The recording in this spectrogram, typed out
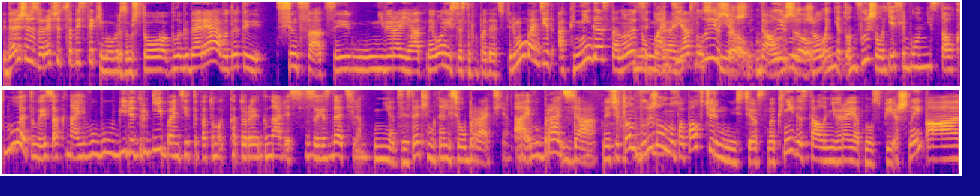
И дальше разворачиваются события таким образом, что благодаря вот этой сенсации невероятной. Он, естественно, попадает в тюрьму, бандит, а книга становится Но невероятно выжил, успешной. Да, выжил. он выжил. Он, нет, он выжил. Если бы он не столкнул этого из окна, его бы убили другие бандиты, потом, которые гнались за издателем. Нет, за издателем гнались его братья. А, его братья. Да. Значит, он выжил, но попал в тюрьму, естественно. Книга стала невероятно успешной. А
